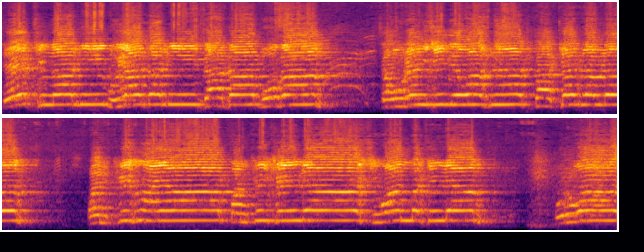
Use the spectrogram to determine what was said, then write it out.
शेत शिंगारणी भुयाकारणी जागा भोगा. चौऱ्याऐंशी देवासनं ताक्यात लावलं. पंचवीस माया पंचवीस शेंड्या शिवान बसवल्या. पूर्वा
